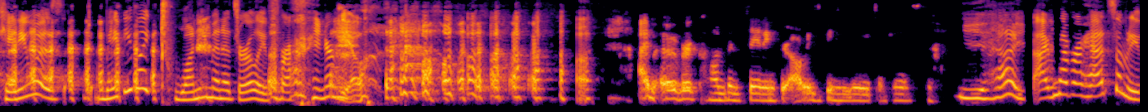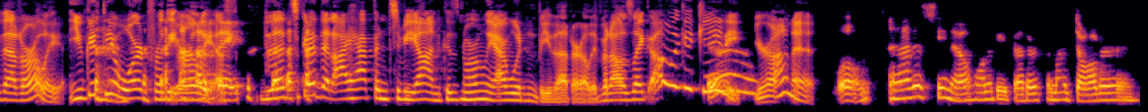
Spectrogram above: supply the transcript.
Katie was maybe like 20 minutes early for our interview. I'm overcompensating for always being late, I guess. yeah. I've never had somebody that early. You get the award for the earliest. That's good that I happened to be on because normally I wouldn't be that early. But I was like, oh, look at Katie. Yeah. You're on it. And I just, you know, want to be better for my daughter and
